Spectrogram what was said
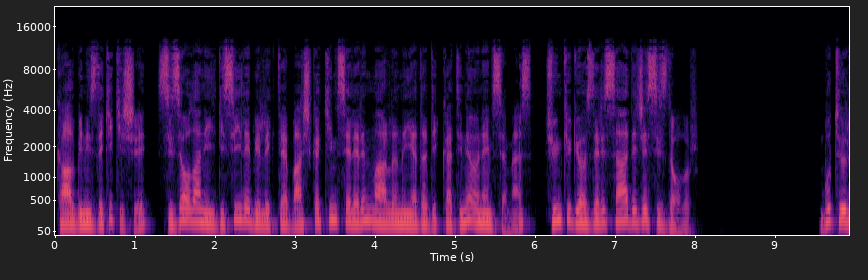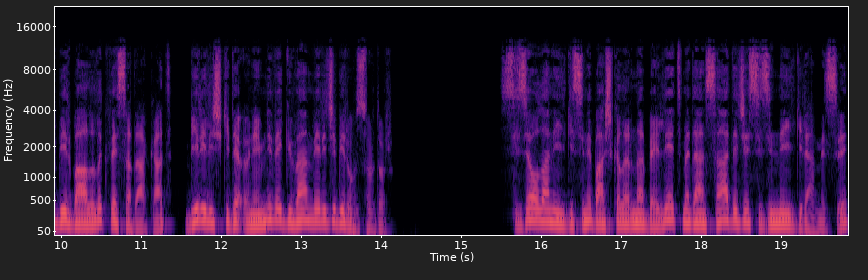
Kalbinizdeki kişi, size olan ilgisiyle birlikte başka kimselerin varlığını ya da dikkatini önemsemez, çünkü gözleri sadece sizde olur. Bu tür bir bağlılık ve sadakat, bir ilişkide önemli ve güven verici bir unsurdur. Size olan ilgisini başkalarına belli etmeden sadece sizinle ilgilenmesi,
